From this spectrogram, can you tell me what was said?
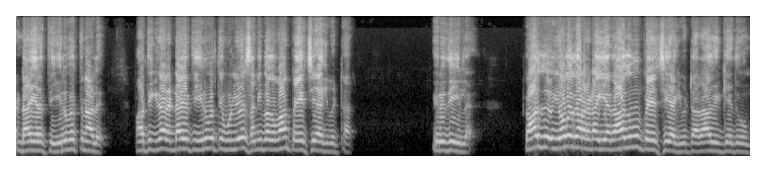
ரெண்டாயிரத்தி இருபத்தி நாலு. பார்த்தீங்கன்னா ரெண்டாயிரத்தி இருபத்தி மூணுலேயே சனி பகவான் பயிற்சியாகிவிட்டார் இறுதியில் ராகு யோகக்காரனாகிய ராகுவும் பயிற்சியாகிவிட்டார் ராகு கேதுவும்.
